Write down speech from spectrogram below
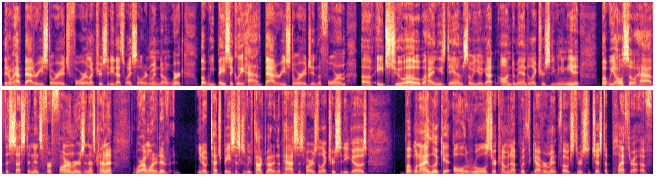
they don't have battery storage for electricity. That's why solar and wind don't work. But we basically have battery storage in the form of H2O behind these dams. So you got on demand electricity when you need it. But we also have the sustenance for farmers. And that's kind of where I wanted to, you know, touch bases because we've talked about it in the past as far as the electricity goes. But when I look at all the rules they're coming up with government, folks, there's just a plethora of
